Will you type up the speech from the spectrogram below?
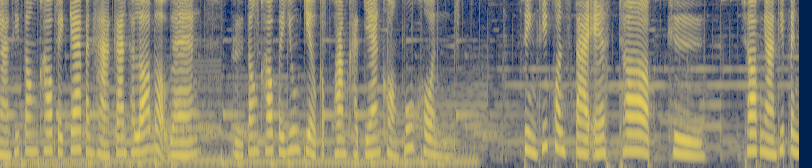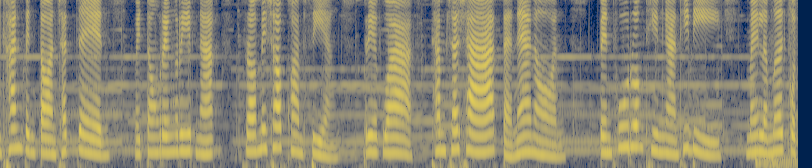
งานที่ต้องเข้าไปแก้ปัญหาการทะเลาะเบาะแว้งหรือต้องเข้าไปยุ่งเกี่ยวกับความขัดแย้งของผู้คน สิ่งที่คนสไตล์ S ชอบ คือ ชอบงานที่เป็นขั้นเป็นตอนชัดเจน ไม่ต้องเร่งรีบนัก เพราะไม่ชอบความเสี่ยง เรียกว่า ทำช้าๆ แต่แน่นอน เป็นผู้ร่วมทีมงานที่ดี ไม่ละเมิดกฎ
